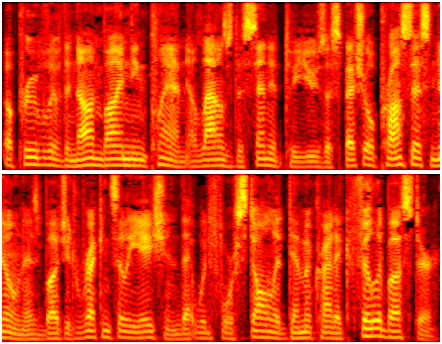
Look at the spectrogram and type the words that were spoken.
Approval of the non-binding plan allows the Senate to use a special process known as budget reconciliation that would forestall a Democratic filibuster.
